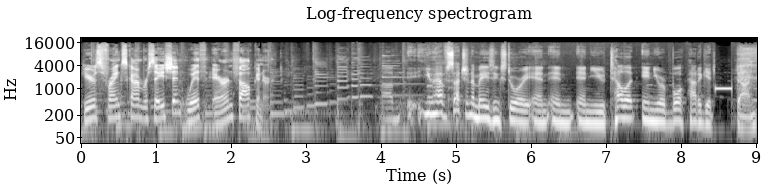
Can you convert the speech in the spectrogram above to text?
Here's Frank's conversation with Erin Falconer. Um, you have such an amazing story, and, and, and you tell it in your book, How to Get Done.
